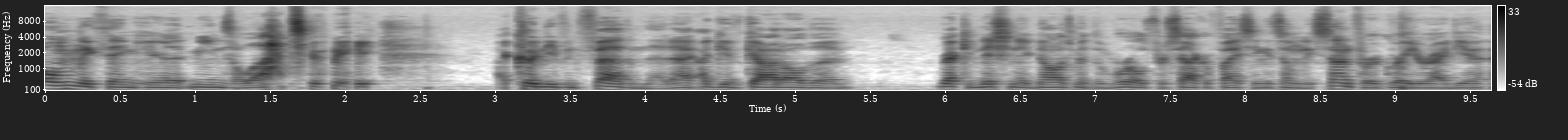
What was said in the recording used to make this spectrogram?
only thing here that means a lot to me. I couldn't even fathom that. I, I give God all the recognition and acknowledgement in the world for sacrificing his only son for a greater idea.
